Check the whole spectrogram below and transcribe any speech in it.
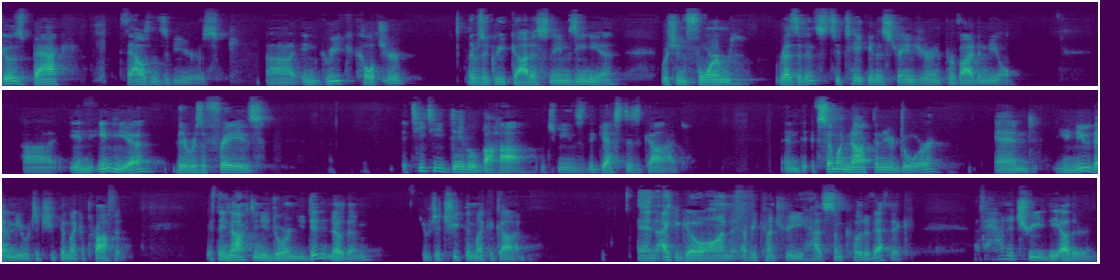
goes back thousands of years. Uh, in Greek culture, there was a Greek goddess named Xenia, which informed residents to take in a stranger and provide a meal. Uh, in India, there was a phrase, Atithi Devo Bhava, which means the guest is God. And if someone knocked on your door and you knew them, you were to treat them like a prophet. If they knocked on your door and you didn't know them, you were to treat them like a god. And I could go on. Every country has some code of ethic of how to treat the other.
